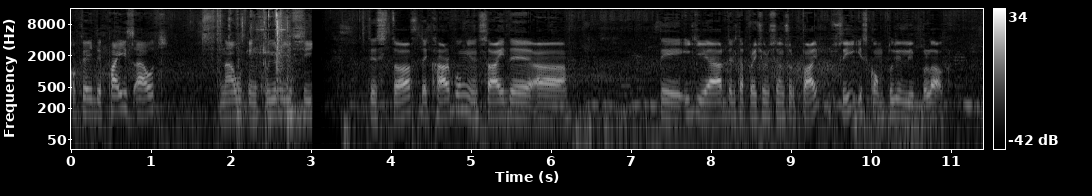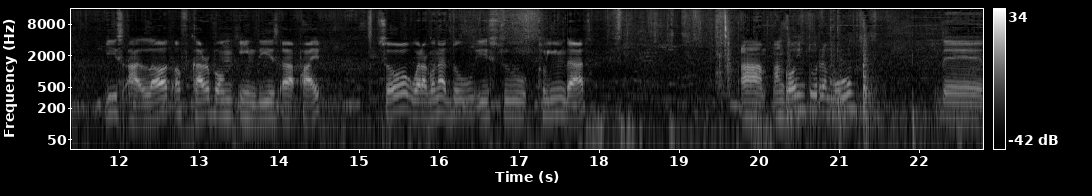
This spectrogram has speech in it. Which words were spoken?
Okay the pipe is out. Now we can clearly see the stuff the carbon inside the uh, the EGR delta pressure sensor pipe. See is completely blocked is a lot of carbon in this uh, pipe. So what I'm gonna do is to clean that. Um, I'm going to remove the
